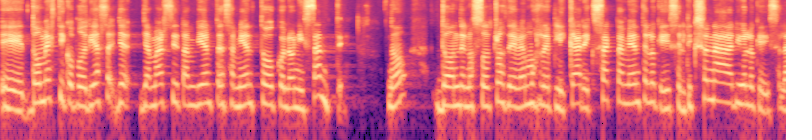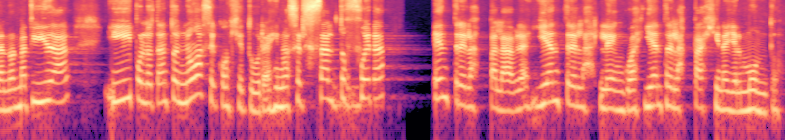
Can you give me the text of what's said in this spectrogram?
eh, doméstico podría llamarse también pensamiento colonizante, ¿no? donde nosotros debemos replicar exactamente lo que dice el diccionario, lo que dice la normatividad, y por lo tanto no hacer conjeturas y no hacer saltos fuera entre las palabras y entre las lenguas y entre las páginas y el mundo.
